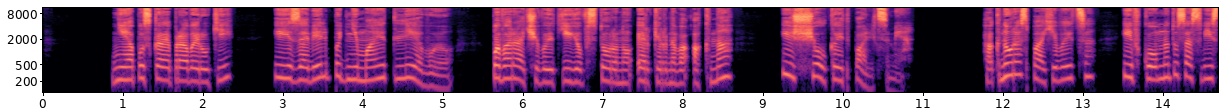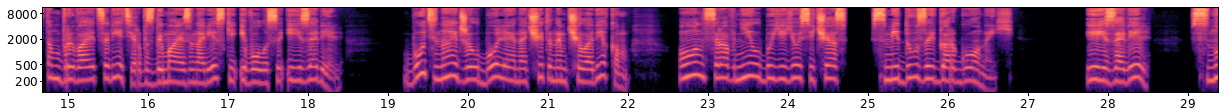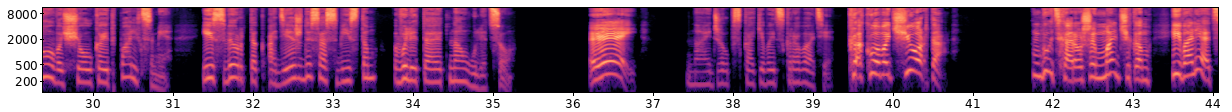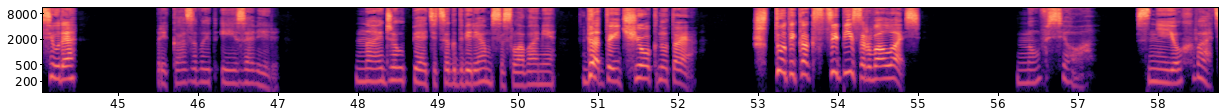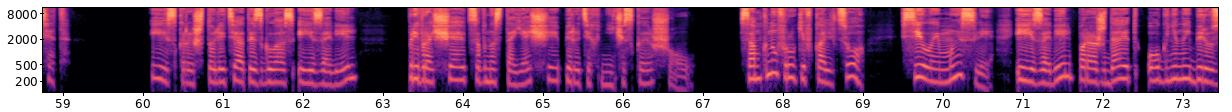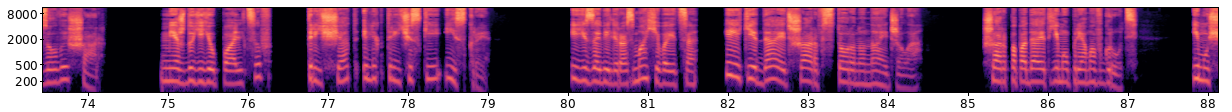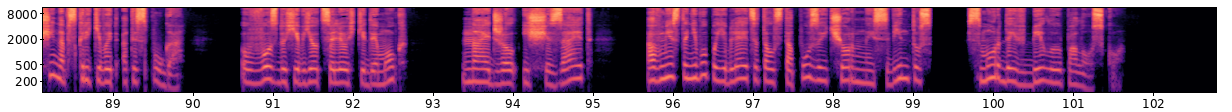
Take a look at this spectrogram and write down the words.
Не опуская правой руки, Изавель поднимает левую, поворачивает ее в сторону эркерного окна и щелкает пальцами. Окно распахивается, и в комнату со свистом врывается ветер, вздымая занавески и волосы Изавель. Будь Найджел более начитанным человеком, он сравнил бы ее сейчас с медузой Горгоной. И Изавель снова щелкает пальцами, и сверток одежды со свистом вылетает на улицу. «Эй!» Найджел вскакивает с кровати. «Какого чёрта?» «Будь хорошим мальчиком и вали отсюда!» — приказывает Изавель. Найджел пятится к дверям со словами «Да ты чокнутая! Что ты как с цепи сорвалась?» Ну все, с нее хватит. Искры, что летят из глаз Изавель, превращаются в настоящее пиротехническое шоу. Сомкнув руки в кольцо, Силой мысли Изавель порождает огненный бирюзовый шар. Между ее пальцев трещат электрические искры. Изавель размахивается и кидает шар в сторону Найджела. Шар попадает ему прямо в грудь, и мужчина вскрикивает от испуга. В воздухе вьется легкий дымок, Найджел исчезает, а вместо него появляется толстопузый черный свинтус с мордой в белую полоску.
